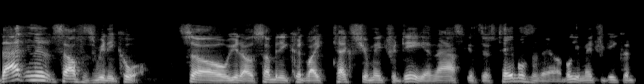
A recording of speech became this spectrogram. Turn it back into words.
That in itself is really cool. So, you know, somebody could like text your maitre d and ask if there's tables available. Your maitre d could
